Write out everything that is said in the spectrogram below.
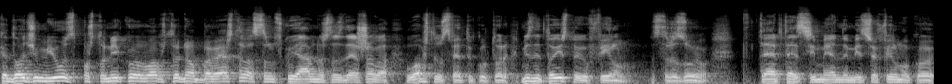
kad dođu Muse, pošto niko uopšte ne obaveštava srpsku javnost što se dešava uopšte u svetu kulture. Mislim da to isto i u filmu, da se razumemo. TRTS ima jednu emisiju filmu koja,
